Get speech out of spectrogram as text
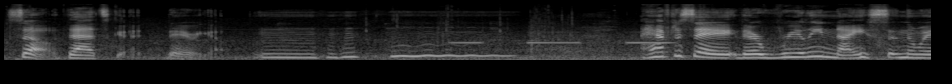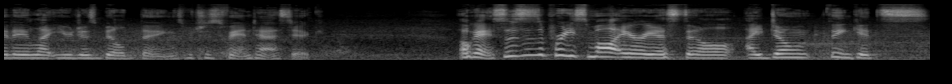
So, that's good. There we go. Mhm. I have to say, they're really nice in the way they let you just build things, which is fantastic. Okay, so this is a pretty small area still. I don't think it's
